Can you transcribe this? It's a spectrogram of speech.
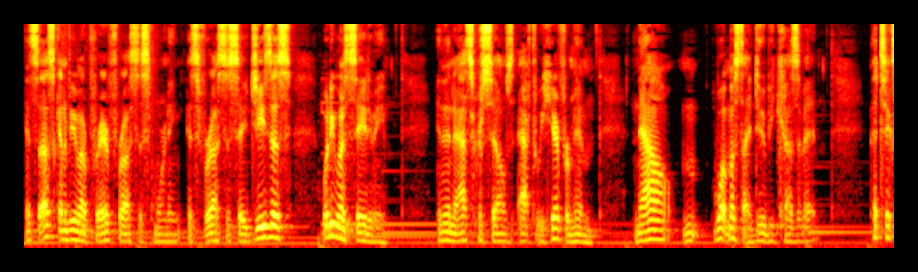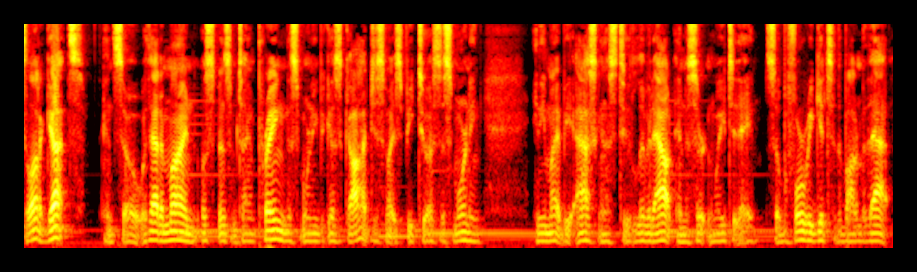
And so that's going to be my prayer for us this morning. It's for us to say, Jesus, what do you want to say to me? And then ask ourselves after we hear from Him, now, what must I do because of it? That takes a lot of guts. And so, with that in mind, let's spend some time praying this morning because God just might speak to us this morning and He might be asking us to live it out in a certain way today. So, before we get to the bottom of that,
